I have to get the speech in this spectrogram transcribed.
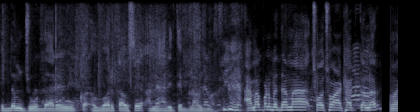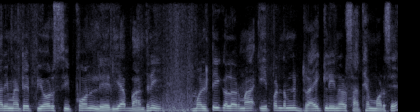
એકદમ જોરદાર એવું વર્ક આવશે અને આ રીતે બ્લાઉઝ મળશે. આમાં પણ બધામાં છ છ આઠ આઠ કલર તમારી માટે pure chiffon leheriya bandhani multi કલરમાં એ પણ તમને ડ્રાય ક્લીનર સાથે મળશે.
